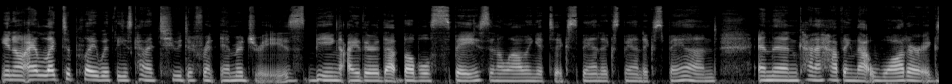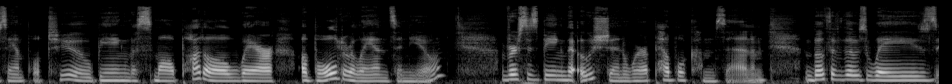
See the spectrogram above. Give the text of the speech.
You know, I like to play with these kind of two different imageries, being either that bubble space and allowing it to expand, expand, expand, and then kind of having that water example too, being the small puddle where a boulder lands in you versus being the ocean where a pebble comes in. Both of those ways,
